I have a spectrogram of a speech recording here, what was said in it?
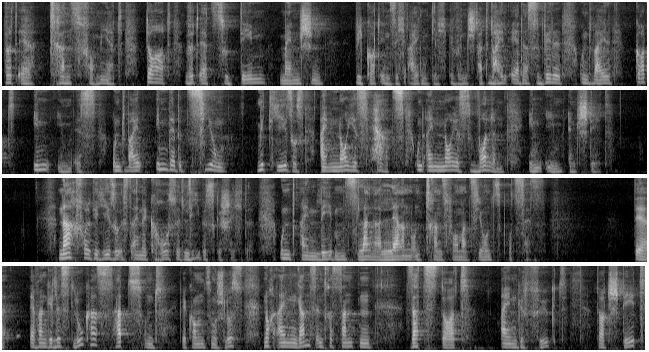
wird er transformiert. Dort wird er zu dem Menschen, wie Gott ihn sich eigentlich gewünscht hat, weil er das will und weil Gott in ihm ist und weil in der Beziehung mit Jesus ein neues Herz und ein neues Wollen in ihm entsteht. Nachfolge Jesu ist eine große Liebesgeschichte und ein lebenslanger Lern- und Transformationsprozess. Der Evangelist Lukas hat, und wir kommen zum Schluss, noch einen ganz interessanten Satz dort eingefügt. Dort steht,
